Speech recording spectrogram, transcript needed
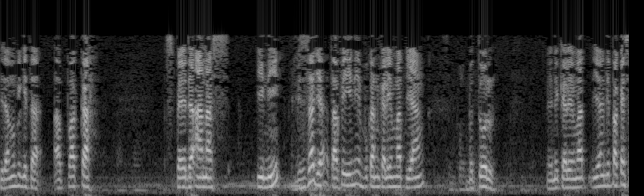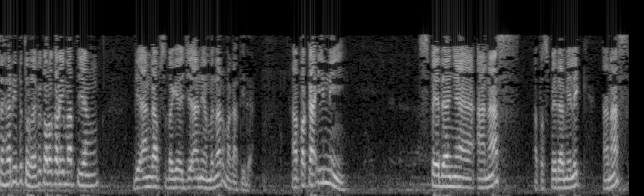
Tidak mungkin kita apakah sepeda Anas ini bisa saja tapi ini bukan kalimat yang betul. Ini kalimat yang dipakai sehari betul, tapi kalau kalimat yang dianggap sebagai ejaan yang benar maka tidak. Apakah ini sepedanya Anas atau sepeda milik Anas?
